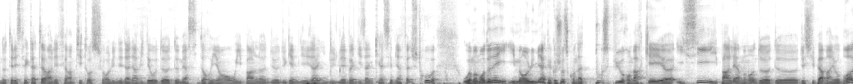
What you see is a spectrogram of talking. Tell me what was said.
nos téléspectateurs à aller faire un petit tour sur l'une des dernières vidéos de, de Merci Dorian, où il parle du game design, du level design qui est assez bien fait, je trouve. Où à un moment donné, il, met en lumière quelque chose qu'on a tous pu remarquer ici. Il parlait à un moment de- de Super Mario Bros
